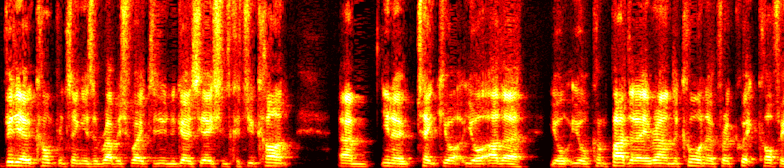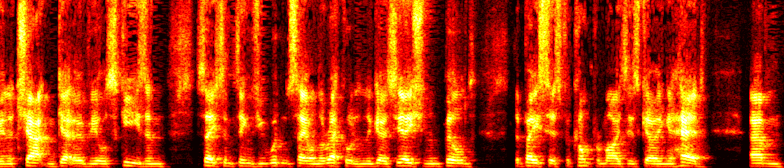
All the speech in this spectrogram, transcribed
video conferencing is a rubbish way to do negotiations because you can't, um, you know, take your your other your your compadre around the corner for a quick coffee and a chat and get over your skis and say some things you wouldn't say on the record in negotiation and build the basis for compromises going ahead. Um,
